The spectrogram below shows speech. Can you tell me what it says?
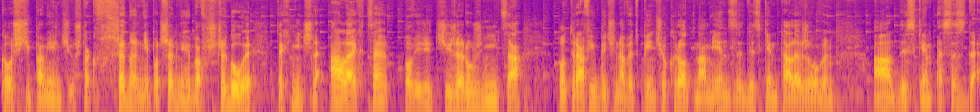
kości pamięci. Już tak wszedłem niepotrzebnie chyba w szczegóły techniczne, ale chcę powiedzieć Ci, że różnica potrafi być nawet pięciokrotna między dyskiem talerzowym a dyskiem SSD.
